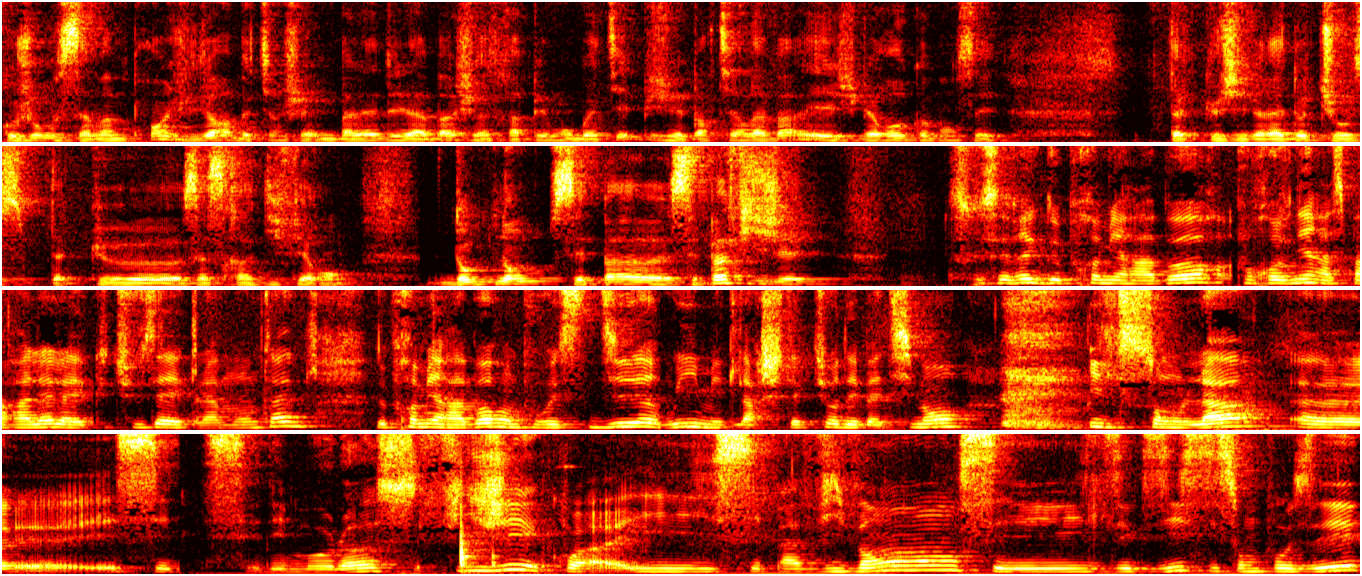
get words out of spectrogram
qu'au jour où ça va me prendre, je vais dire, ah bah tiens, je vais me balader là-bas, je vais attraper mon boîtier, puis je vais partir là-bas et je vais recommencer. Peut-être que j'y verrai d'autres choses, peut-être que euh, ça sera différent. Donc non, c'est pas, c'est pas figé. Parce que c'est vrai que de premier abord, pour revenir à ce parallèle avec, que tu faisais avec la montagne, de premier abord, on pourrait se dire, oui, mais de l'architecture des bâtiments, ils sont là, euh, c'est des molosses figés, quoi. C'est pas vivant, ils existent, ils sont posés.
